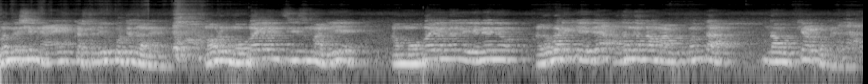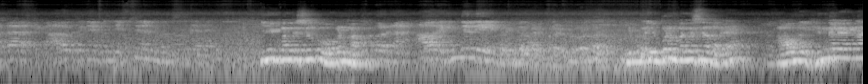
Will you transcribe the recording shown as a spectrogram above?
ಬಂಧಿಸಿ ನ್ಯಾಯಾಂಗ ಕಸ್ಟಡಿಗೆ ಕೊಟ್ಟಿದ್ದಾರೆ. ಅವರು ಮೊಬೈಲನ್ನು ಸೀಸ್ ಮಾಡಿ ಆ ಮೊಬೈಲ್ನಲ್ಲಿ ಏನೇನು ಅಳವಡಿಕೆ ಇದೆ ಅದನ್ನೆಲ್ಲ ಮಾಡಬೇಕು ಅಂತ ನಾವು ಬಂಧಿಸಿದ್ದಾರೆ ಈಗ ಬಂಧಿಸಿದ್ರು ಒಬ್ಬರು ಮಾತ್ರ. ಅವರ ಹಿನ್ನೆಲೆ ಏನು? ಇಬ್ಬರು ಇಬ್ಬರು ಬಂಧಿಸಿದ್ದಾರೆ ಅವ್ರ ಹಿನ್ನೆಲೆಯನ್ನ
